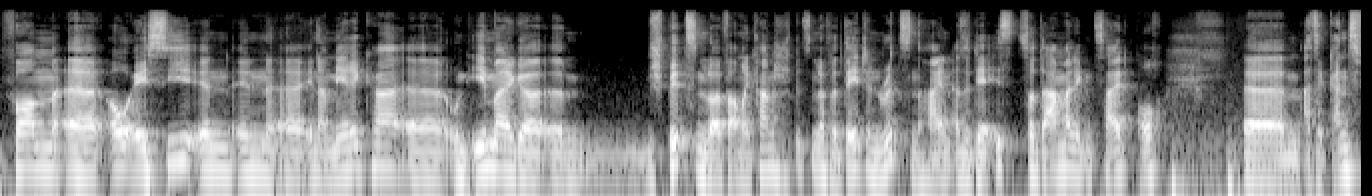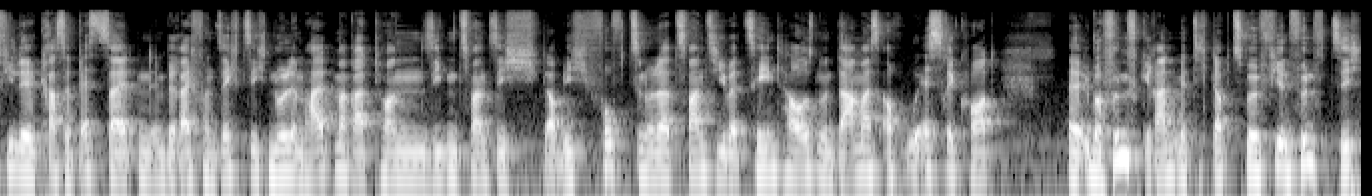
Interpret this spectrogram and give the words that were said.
vom äh, OAC in, in, äh, in Amerika äh, und ehemaliger ähm, Spitzenläufer, amerikanischer Spitzenläufer Dayton Ritzenhain, also der ist zur damaligen Zeit auch ähm, also ganz viele krasse Bestzeiten im Bereich von 60, 0 im Halbmarathon, 27, glaube ich, 15 oder 20 über 10.000 und damals auch US-Rekord äh, über 5 gerannt mit, ich glaube, 12,54.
